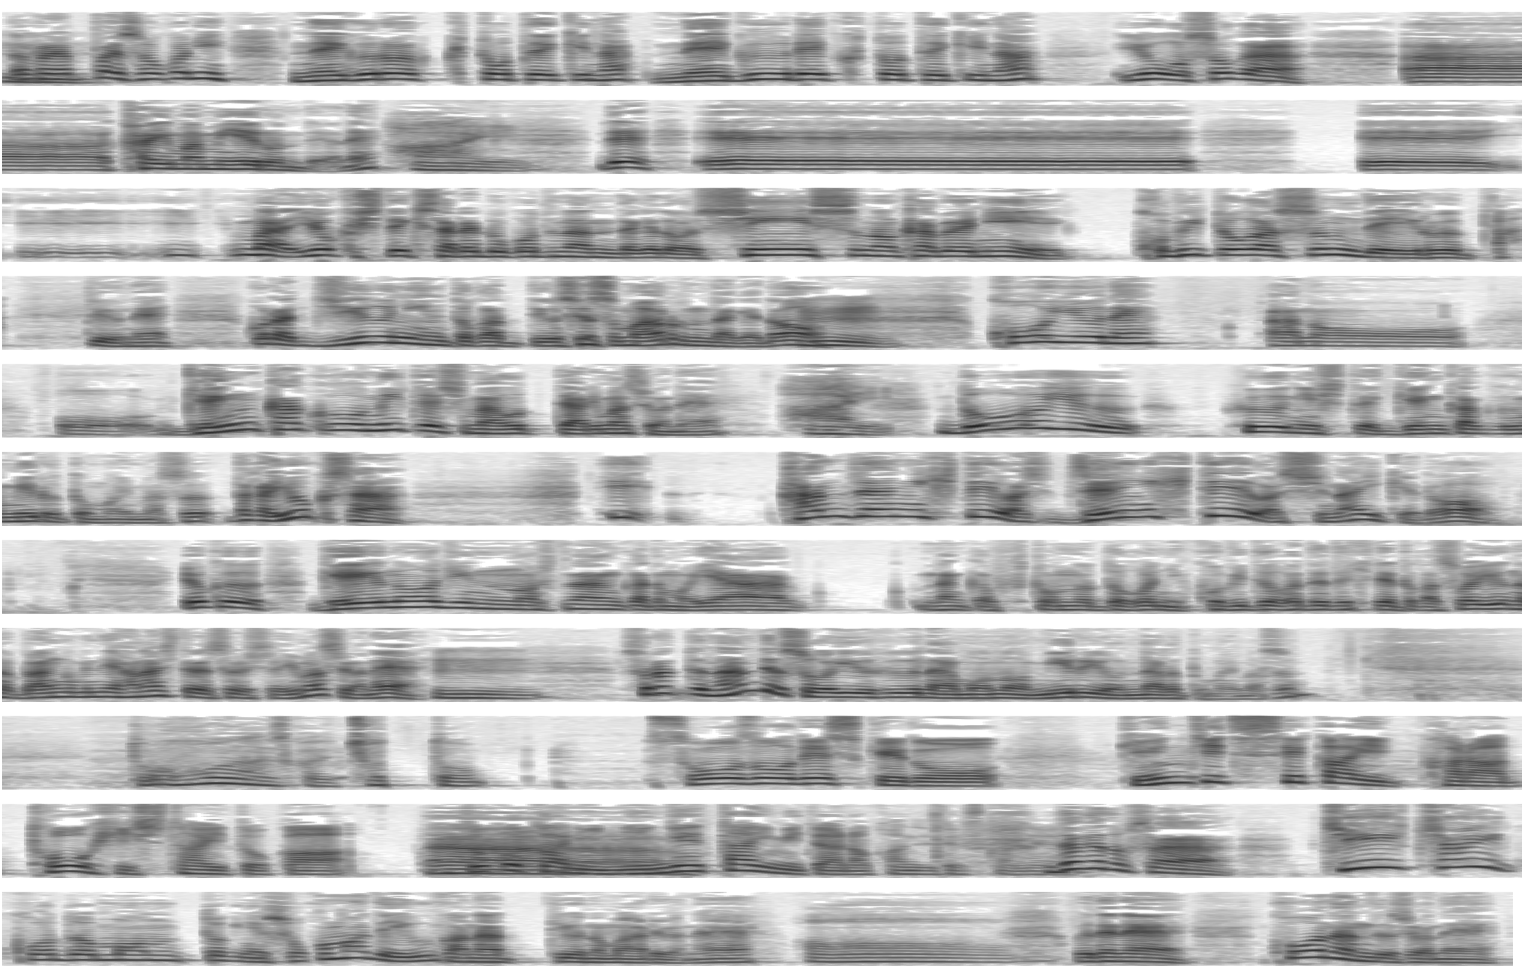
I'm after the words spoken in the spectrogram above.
だからやっぱりそこにネグレクト的な、ネグレクト的な要素が、あ垣間見えるんだよね。はい。で、えー、えー、まあよく指摘されることなんだけど、寝室の壁に小人が住んでいるっていうね、これは10人とかっていう説もあるんだけど、うん、こういうね、あのー、幻覚を見てしまうってありますよね。はい。どういう風にして幻覚見ると思います？だからよくさ、い完全に否定はし、全否定はしないけど、よく芸能人の人なんかでも、いや、なんか布団のとこに小人が出てきてとか、そういうような番組で話したりする人いますよね。うん、それってなんでそういうふうなものを見るようになると思います？どうなんですかね、ちょっと想像ですけど、現実世界から逃避したいとか、どこかに逃げたいみたいな感じですかね。だけどさ、小さい子供の時にそこまで言うかなっていうのもあるよね。ああ。それでね、こうなんですよね。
